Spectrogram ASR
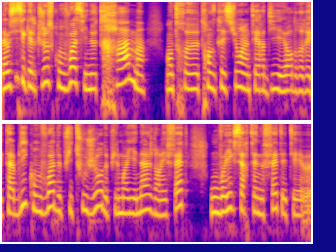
Là aussi, c'est quelque chose qu'on voit, c'est une trame entre transgression interdite et ordre rétabli qu'on voit depuis toujours, depuis le Moyen Âge dans les fêtes, où on voyait que certaines fêtes étaient euh,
